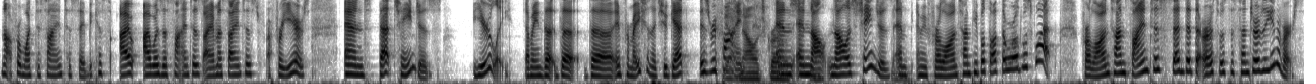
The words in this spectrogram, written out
not from what do scientists say. Because I I was a scientist, I am a scientist f- for years, and that changes yearly. I mean the the the information that you get is refined. Yeah, knowledge grows. and and Yeah. knowl- knowledge changes. And I mean, for a long time, people thought the world was flat. For a long time, scientists said that the Earth was the center of the universe.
